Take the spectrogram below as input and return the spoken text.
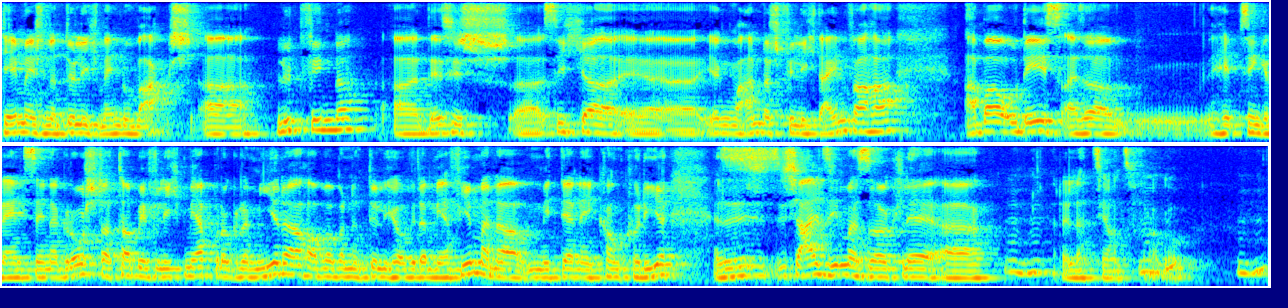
Thema ist natürlich, wenn du wachst, äh, Leute finden. Äh, das ist äh, sicher äh, irgendwo anders vielleicht einfacher. Aber auch das, also hebt es in Grenzen. In einer Großstadt habe ich vielleicht mehr Programmierer, habe aber natürlich auch wieder mehr Firmen, mit denen ich konkurriere. Also es ist, ist alles immer so eine kleine äh, mhm. Relationsfrage. Mhm. Mhm.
